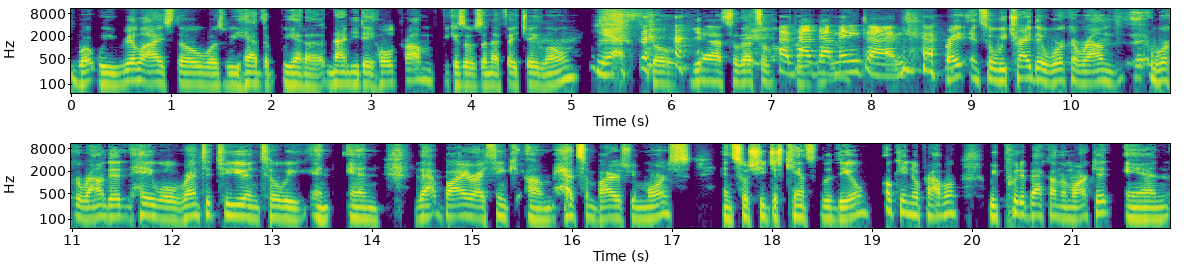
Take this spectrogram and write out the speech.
what we realized though was we had the we had a 90 day hold problem because it was an FHA loan. Yes. So yeah, so that's a. I've had that many times. right, and so we tried to work around work around it. Hey, we'll rent it to you until we and and that buyer I think um, had some buyer's remorse, and so she just canceled the deal. Okay, no problem. We put it back on the market and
